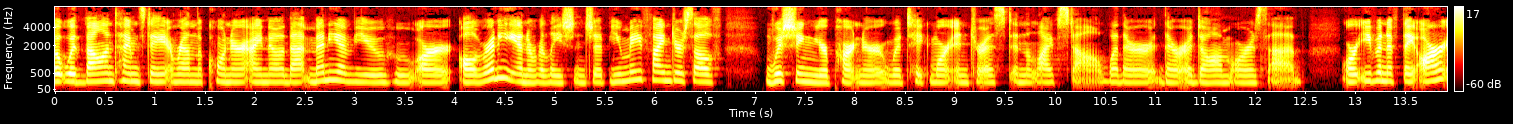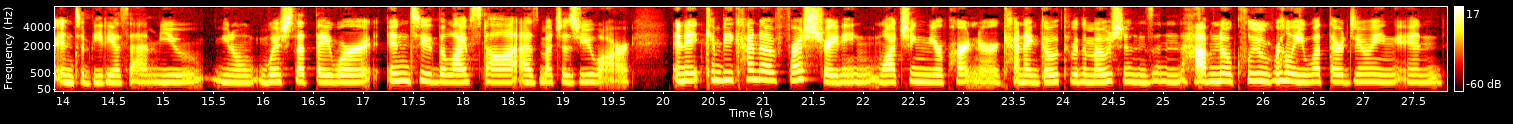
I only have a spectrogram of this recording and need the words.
But with Valentine's Day around the corner, I know that many of you who are already in a relationship, you may find yourself wishing your partner would take more interest in the lifestyle, whether they're a Dom or a sub. Or even if they are into BDSM, you, you know, wish that they were into the lifestyle as much as you are. And it can be kind of frustrating watching your partner kind of go through the motions and have no clue really what they're doing and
